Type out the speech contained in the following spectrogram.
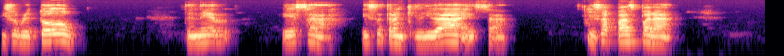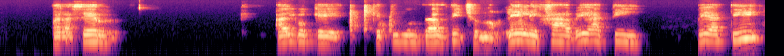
y sobre todo tener esa, esa tranquilidad, esa, esa paz para, para hacer algo que, tú nos has dicho, ¿no? Leleja, ve a ti, ve a ti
